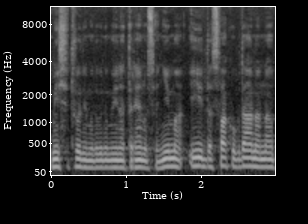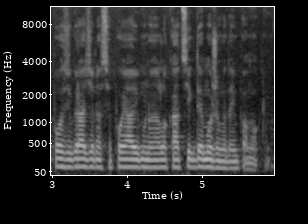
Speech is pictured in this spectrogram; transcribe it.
mi se trudimo da budemo i na terenu sa njima i da svakog dana na poziv građana se pojavimo na lokaciji gde možemo da im pomognemo.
